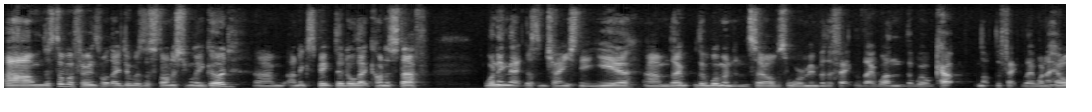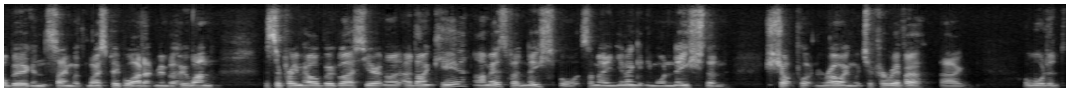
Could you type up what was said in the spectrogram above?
Um, the Silver Ferns, what they do was astonishingly good, um, unexpected, all that kind of stuff. Winning that doesn't change their year. Um, they, the women themselves will remember the fact that they won the World Cup, not the fact that they won a Halberg. And same with most people. I don't remember who won the Supreme Halberg last year, and I, I don't care. Um, as for niche sports, I mean, you don't get any more niche than shot put and rowing, which are forever uh, awarded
